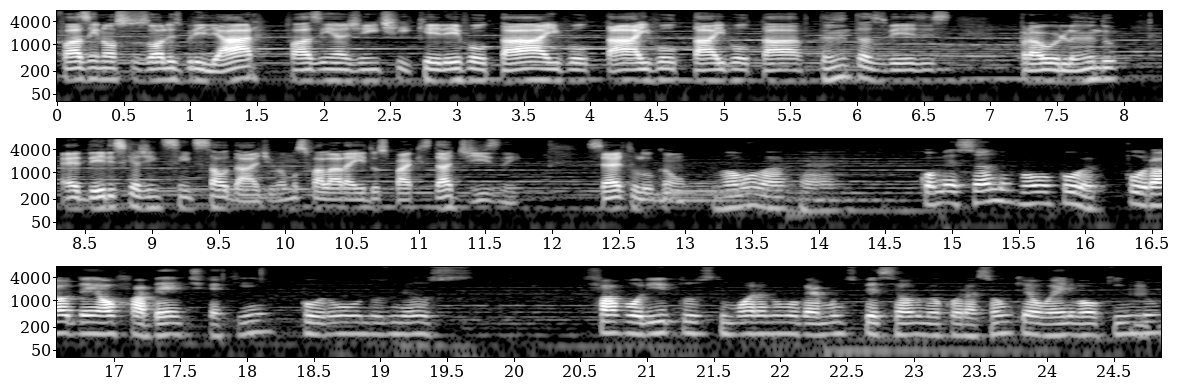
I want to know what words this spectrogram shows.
fazem nossos olhos brilhar, fazem a gente querer voltar e voltar e voltar e voltar tantas vezes para Orlando. É deles que a gente sente saudade. Vamos falar aí dos parques da Disney. Certo, Lucão? Vamos lá, cara. Começando, vamos por, por ordem alfabética aqui, por um dos meus favoritos que mora num lugar muito especial no meu coração, que é o Animal Kingdom. Uhum.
